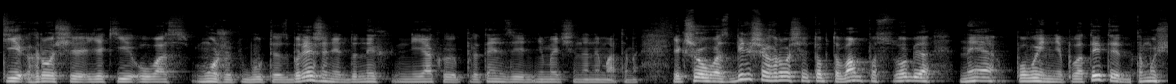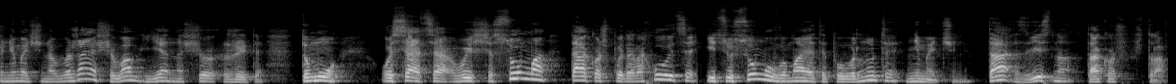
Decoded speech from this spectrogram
ті гроші, які у вас можуть бути збережені, до них ніякої претензії Німеччина не матиме. Якщо у вас більше грошей, тобто вам пособія не повинні платити, тому що Німеччина вважає, що вам є на що жити. Тому Ося ця вища сума також перерахується, і цю суму ви маєте повернути Німеччині. Та, звісно, також штраф.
